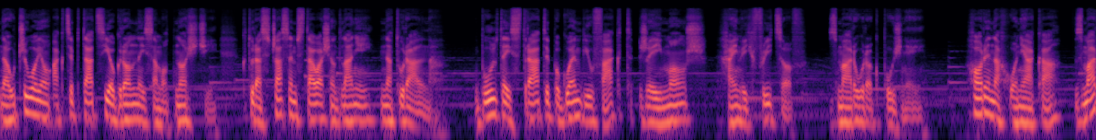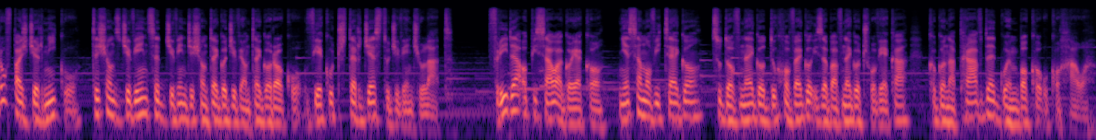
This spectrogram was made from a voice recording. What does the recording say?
nauczyło ją akceptacji ogromnej samotności, która z czasem stała się dla niej naturalna. Ból tej straty pogłębił fakt, że jej mąż, Heinrich Fritzow, zmarł rok później. Chory na chłoniaka, zmarł w październiku 1999 roku w wieku 49 lat. Frida opisała go jako niesamowitego, cudownego, duchowego i zabawnego człowieka, kogo naprawdę głęboko ukochała.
